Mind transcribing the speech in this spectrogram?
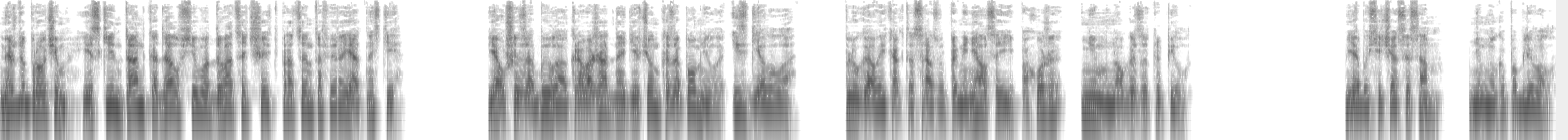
Между прочим, Искин танка дал всего 26% вероятности. Я уж и забыла, а кровожадная девчонка запомнила и сделала. Плюгавый как-то сразу поменялся и, похоже, немного затупил. Я бы сейчас и сам немного поблевал.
